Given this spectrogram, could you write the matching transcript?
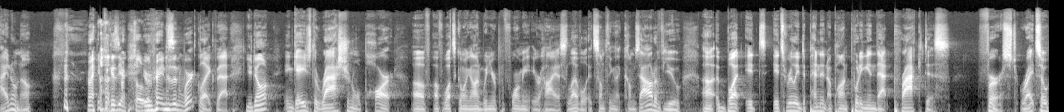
I don't know. right? Because your, totally. your brain doesn't work like that. You don't engage the rational part of, of what's going on when you're performing at your highest level. It's something that comes out of you, uh, but it's it's really dependent upon putting in that practice first, right? So,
